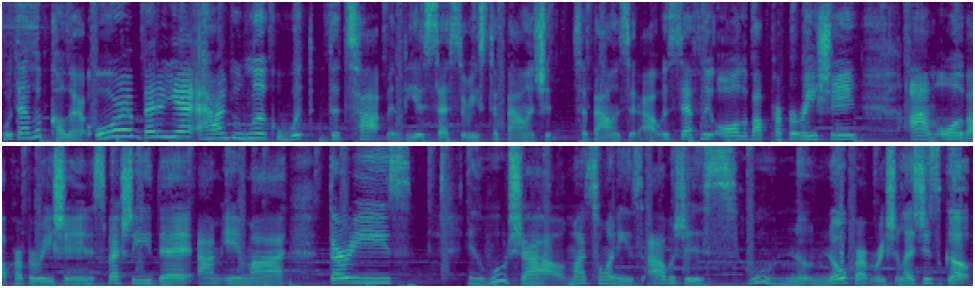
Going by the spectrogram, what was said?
with that lip color. Or better yet how you look with the top and the accessories to balance it to balance it out. It's definitely all about preparation. I'm all about preparation especially that i'm in my 30s and woo child my 20s i was just woo no no preparation. Let's just go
